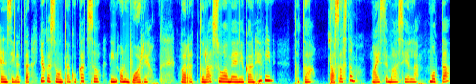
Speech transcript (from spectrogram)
ensin, että joka suuntaan kun katsoo, niin on vuoria. Varattuna Suomeen, joka on hyvin tota, tasasta maisemaa siellä. Mutta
